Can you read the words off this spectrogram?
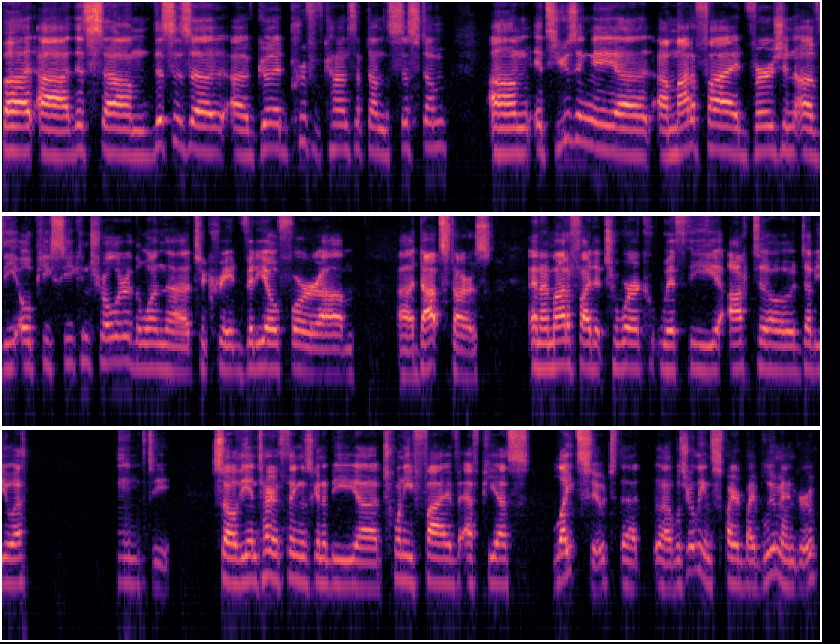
But uh, this um, this is a, a good proof of concept on the system. Um, it's using a, uh, a modified version of the OPC controller, the one uh, to create video for um, uh, dot stars, and I modified it to work with the Octo WS. So the entire thing is going to be uh, 25 FPS light suit that uh, was really inspired by Blue Man Group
